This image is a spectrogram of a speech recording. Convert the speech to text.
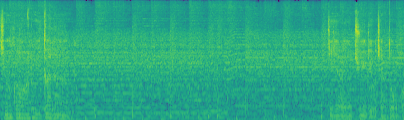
请问光华路一段了，接下来要去刘家豆花。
